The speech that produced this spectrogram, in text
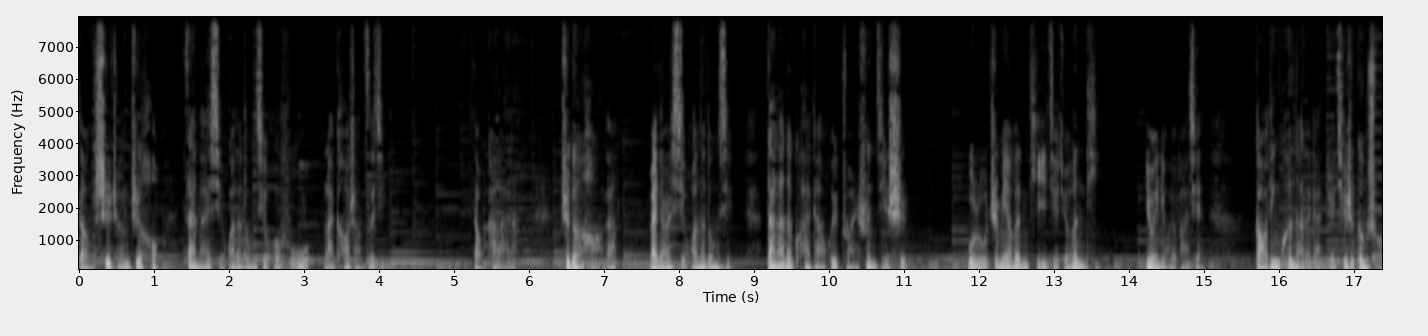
等事成之后再买喜欢的东西或服务来犒赏自己。在我看来呢，吃顿好的，买点喜欢的东西，带来的快感会转瞬即逝，不如直面问题解决问题，因为你会发现，搞定困难的感觉其实更爽。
